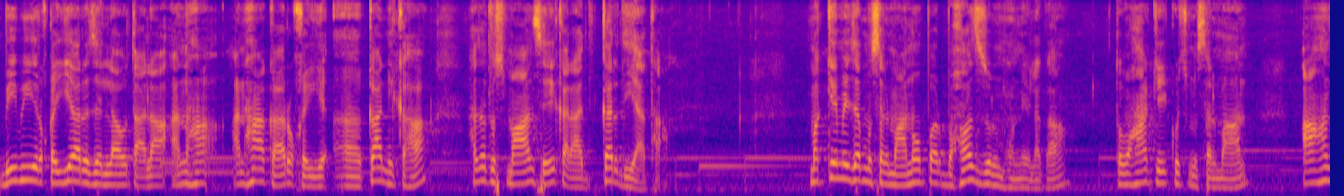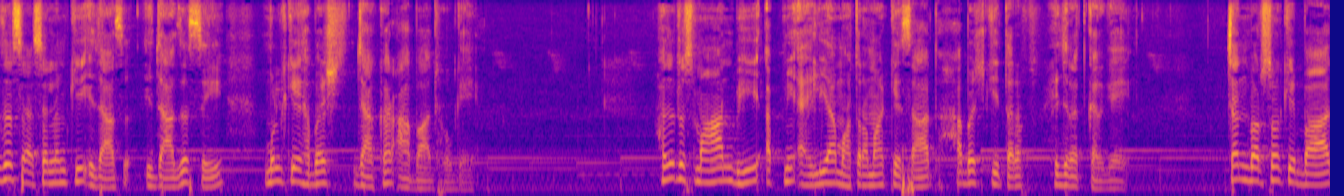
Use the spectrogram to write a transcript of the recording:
بی بی رقیہ رضی اللہ تعالیٰ عنہ عنہا کا رقیہ، کا نکاح حضرت عثمان سے کرا، کر دیا تھا۔ مکے میں جب مسلمانوں پر بہت ظلم ہونے لگا، تو وہاں کے کچھ مسلمان آ حضرت صلی اللہ علیہ وسلم کی اجازت اجازت سے ملک حبش جا کر آباد ہو گئے۔ حضرت عثمان بھی اپنی اہلیہ محترمہ کے ساتھ حبش کی طرف ہجرت کر گئے۔ چند برسوں کے بعد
